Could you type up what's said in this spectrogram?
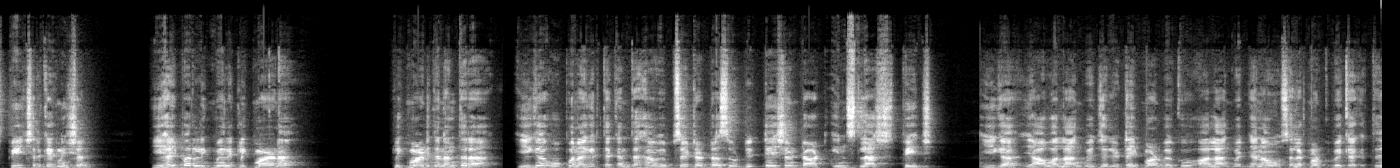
speech recognition ಈ ಹೈಪರ್ ಲಿಂಕ್ ಮೇಲೆ ಕ್ಲಿಕ್ ಮಾಡೋಣ. ಕ್ಲಿಕ್ ಮಾಡಿದ ನಂತರ ಈಗ ಓಪನ್ ಆಗಿರ್ತಕ್ಕಂತಹ website address dictation dot in slash speech ಈಗ ಯಾವ ಲ್ಯಾಂಗ್ವೇಜ್ ಅಲ್ಲಿ ಟೈಪ್ ಮಾಡಬೇಕು, ಆ ಲ್ಯಾಂಗ್ವೇಜ್ನ ನಾವು ಸೆಲೆಕ್ಟ್ ಮಾಡ್ಕೋಬೇಕಾಗುತ್ತೆ.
